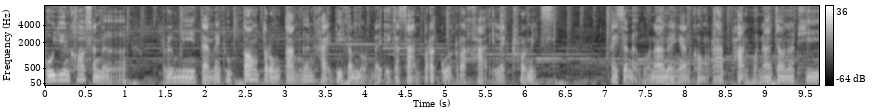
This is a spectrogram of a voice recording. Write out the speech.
ผู้ยื่นข้อเสนอ หรือมีแต่ไม่ถูกต้องตรงตามเงื่อนไขที่กำหนดในเอกสารประกวดราคาอิเล็กทรอนิกส์ ให้เสนอหัวหน้าหน่วยงานของรัฐผ่านหัวหน้าเจ้าหน้าที่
